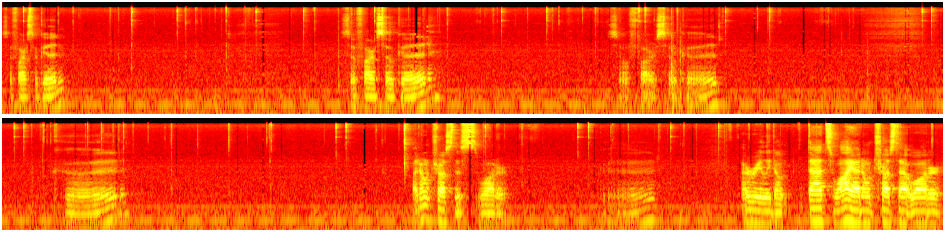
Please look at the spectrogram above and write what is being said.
So far so good. So far so good. So far so good. Good. I don't trust this water. Good. I really don't that's why I don't trust that water.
